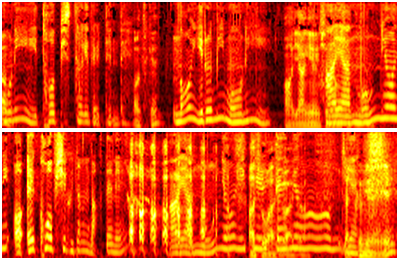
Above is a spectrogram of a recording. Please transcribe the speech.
저- 뭐니? 더 비슷하게 될 텐데. 어떻게? 너 이름이 뭐니? 어 양혜은 씨 나오셨네요. 목련이 어 에코 없이 그냥 막 되네. 하얀 목련이 아, 필 좋아, 좋아, 때면 좋아. 자, 예. 금요일.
